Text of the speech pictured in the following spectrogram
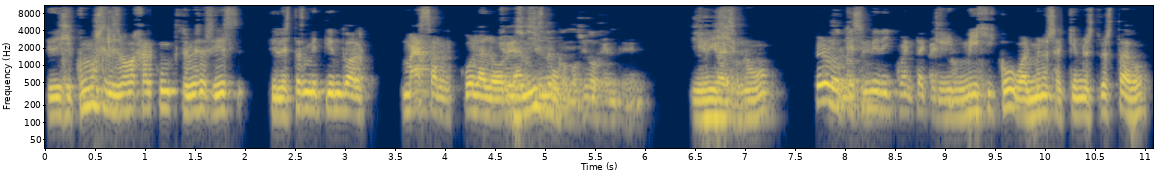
Y dije, ¿cómo se les va a bajar con otra cerveza si es, si le estás metiendo al, más alcohol al Yo eso sí he organismo? conocido gente, ¿eh? Y yo dije, no. Pero lo que sí me di cuenta que Eso no. en México, o al menos aquí en nuestro estado,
